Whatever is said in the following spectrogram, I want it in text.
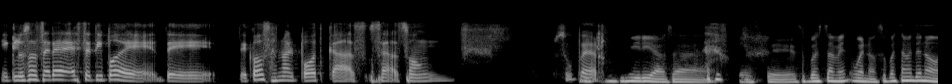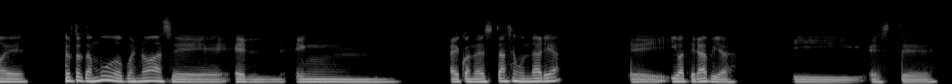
incluso hacer este tipo de, de, cosas, ¿no? El podcast, o sea, son súper. Diría, o sea, este, supuestamente, bueno, supuestamente no, eh, ser tartamudo, pues, ¿no? Hace el, en, eh, cuando estaba en secundaria, eh, iba a terapia y este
